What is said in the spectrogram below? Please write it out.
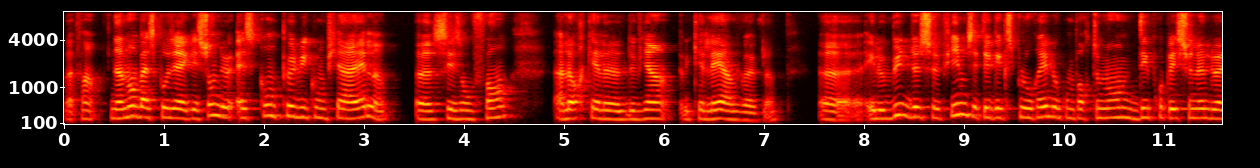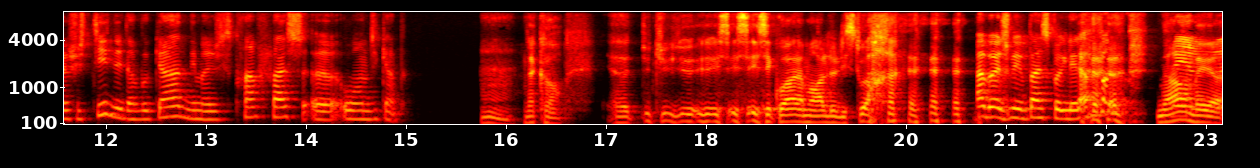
bah, enfin, finalement, va se poser la question de est-ce qu'on peut lui confier à elle ses enfants alors qu'elle devient, qu'elle est aveugle. Euh, et le but de ce film, c'était d'explorer le comportement des professionnels de la justice, des avocats, des magistrats face euh, au handicap. Hmm, d'accord. Euh, tu- tu- et c'est quoi la morale de l'histoire? Ah bah je vais pas spoiler la fin. Non, Mais mais euh,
